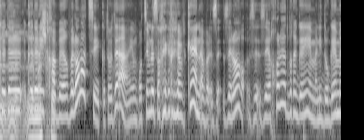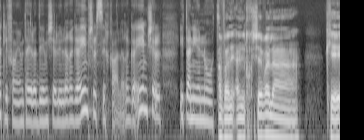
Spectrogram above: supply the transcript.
כדי, כדי למה שקורה. להתחבר, ולא להציק, אתה יודע, אם רוצים לשחק עכשיו, כן, אבל זה, זה לא, זה, זה יכול להיות ברגעים, אני דוגמת לפעמים את הילדים שלי לרגעים של שיחה, לרגעים של התעניינות. אבל אני- חושב על ה... כי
